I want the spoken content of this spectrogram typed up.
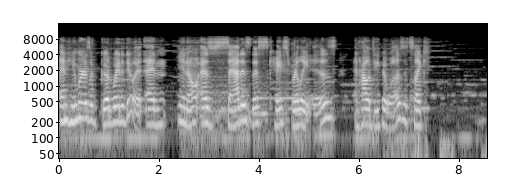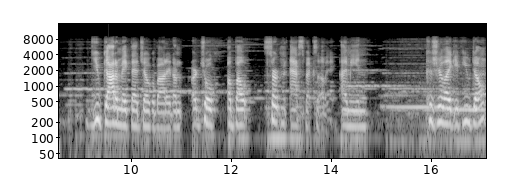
and humor is a good way to do it. And, you know, as sad as this case really is and how deep it was, it's like you gotta make that joke about it or joke about certain aspects of it. I mean, because you're like, if you don't,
